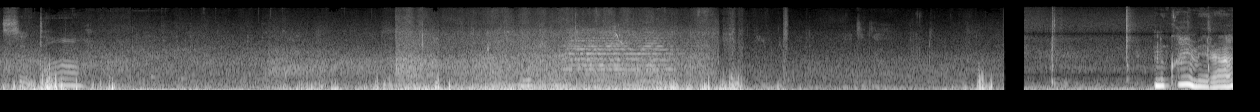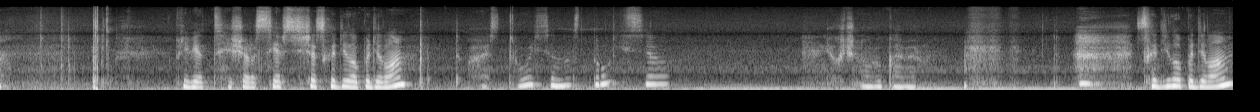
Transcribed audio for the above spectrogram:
Сюда. Ну, камера. Привет еще раз. Я сейчас ходила по делам. Давай, стройся, настройся. Я хочу новую камеру. Сходила по делам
